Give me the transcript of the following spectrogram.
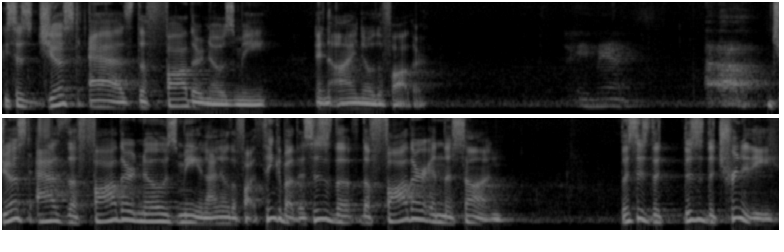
He says, Just as the Father knows me, and I know the Father. Amen. Just as the Father knows me, and I know the Father. Think about this. This is the, the Father and the Son. This is the, this is the Trinity.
